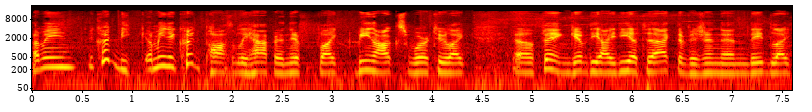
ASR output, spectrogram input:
I mean, it could be. I mean, it could possibly happen if like Beenox were to like, uh, thing give the idea to Activision and they'd like,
